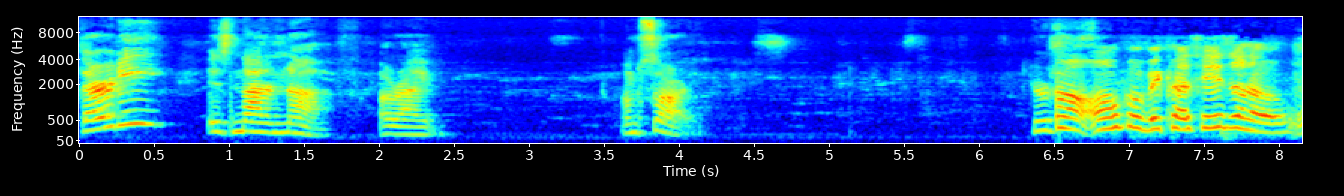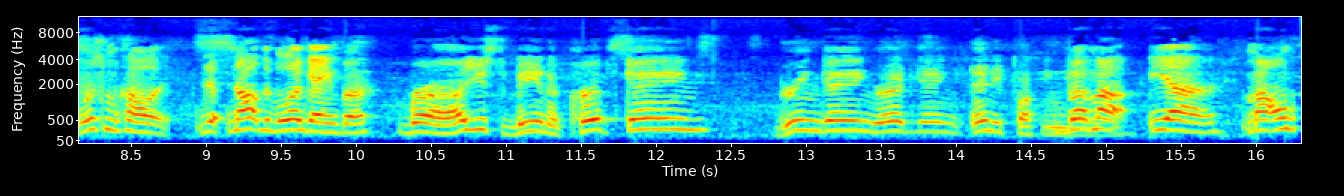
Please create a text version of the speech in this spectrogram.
30 is not enough, alright? I'm sorry. Here's my uncle because he's in a, what's my call it? not the blood gang, bro. Bruh, I used to be in a Crips gang, Green gang, Red gang, any fucking But gang. my, yeah, my uncle.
